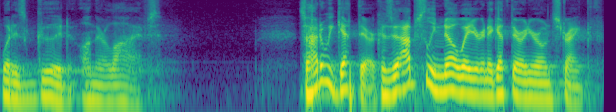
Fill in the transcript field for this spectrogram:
what is good on their lives? So, how do we get there? Because there's absolutely no way you're going to get there in your own strength.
